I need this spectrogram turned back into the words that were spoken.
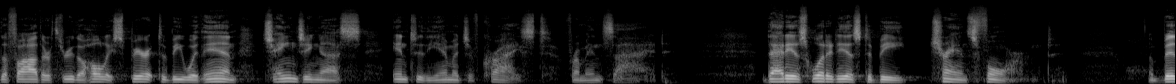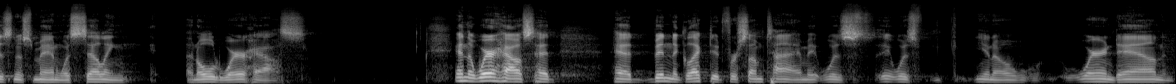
the Father through the Holy Spirit to be within, changing us into the image of Christ from inside. That is what it is to be transformed. A businessman was selling an old warehouse, and the warehouse had had been neglected for some time. It was it was you know wearing down and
